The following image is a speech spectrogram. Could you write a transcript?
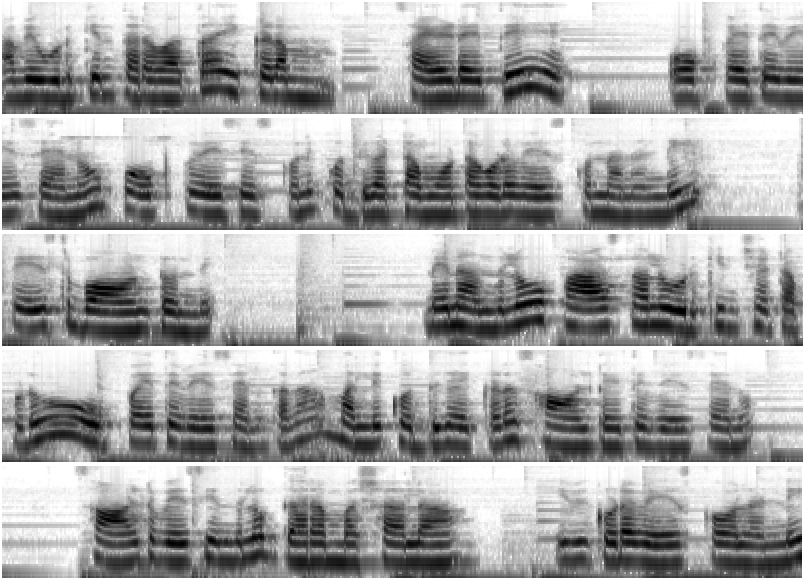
అవి ఉడికిన తర్వాత ఇక్కడ సైడ్ అయితే పోపుకు అయితే వేసాను. పోపుకు వేసేసుకొని కొద్దిగా టమోటా కూడా వేసుకున్నానండి. టేస్ట్ బాగుంటుంది. నేను అందులో పాస్తాలు ఉడికించేటప్పుడు ఉప్పు అయితే వేసాను కదా మళ్ళీ కొద్దిగా ఇక్కడ సాల్ట్ అయితే వేసాను. సాల్ట్ వేసి ఇందులో గరం మసాలా ఇవి కూడా వేసుకోవాలండి.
